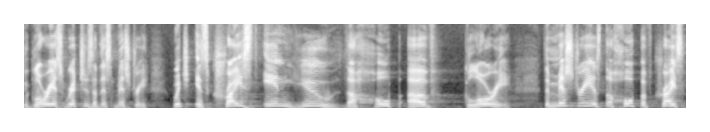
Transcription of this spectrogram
the glorious riches of this mystery, which is Christ in you, the hope of glory. The mystery is the hope of Christ.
